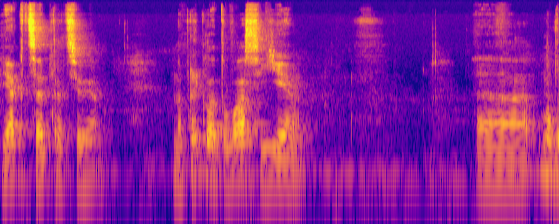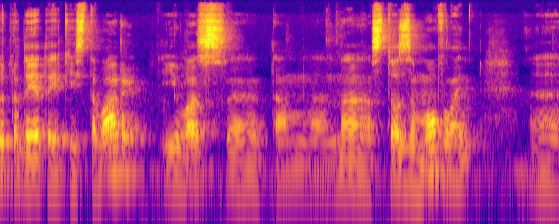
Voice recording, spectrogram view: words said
Як це працює? Наприклад, у вас є, е, ну, ви продаєте якісь товари, і у вас е, там на 100 замовлень е,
